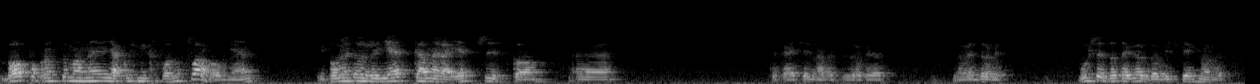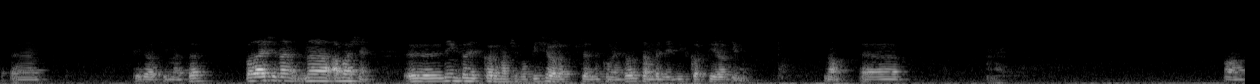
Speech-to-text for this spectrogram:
bo po prostu mamy jakość mikrofonu słabą, nie? I pomimo tego, że jest kamera, jest wszystko. E, czekajcie, nawet zrobię. Nawet zrobię. Muszę do tego zrobić piękną rzecz. E, Pilot MS. Podajcie na, na. A właśnie. y, link do Discorda macie w opisie oraz w przednim komentarzu. Tam będzie Discord Pilotimu. No. E, o.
